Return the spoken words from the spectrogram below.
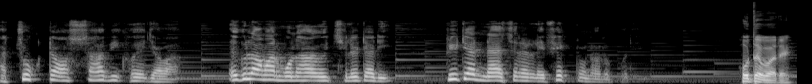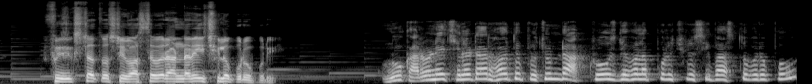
আর চোখটা অস্বাভাবিক হয়ে যাওয়া এগুলো আমার মনে হয় ওই ছেলেটারই প্রিটার ন্যাচারাল এফেক্ট ওনার উপরে। হতে পারে। ফিজিক্সটা তো শ্রীবাস্তবের আন্ডারেই ছিল পুরোপুরি। কোনো কারণে ছেলেটার হয়তো প্রচণ্ড আক্রোশ ডেভেলপ করেছিল শ্রীবাস্তবের ওপর?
